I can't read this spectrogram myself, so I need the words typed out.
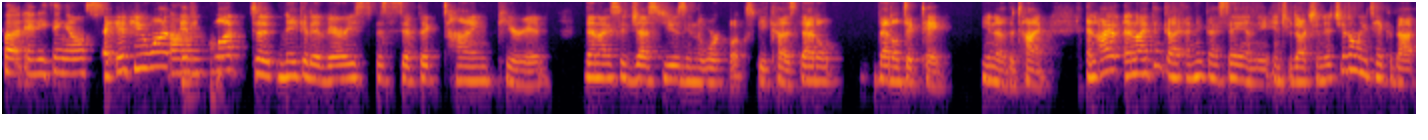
but anything else? If you want, if you Um, want to make it a very specific time period, then I suggest using the workbooks because that'll that'll dictate, you know, the time. And I and I think I, I think I say in the introduction, it should only take about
